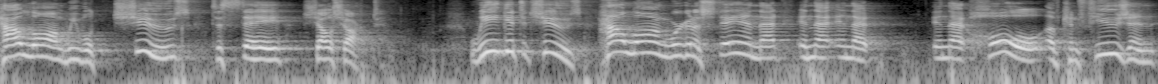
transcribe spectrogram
how long we will choose to stay shell shocked. We get to choose how long we're going to stay in that, in, that, in, that, in that hole of confusion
